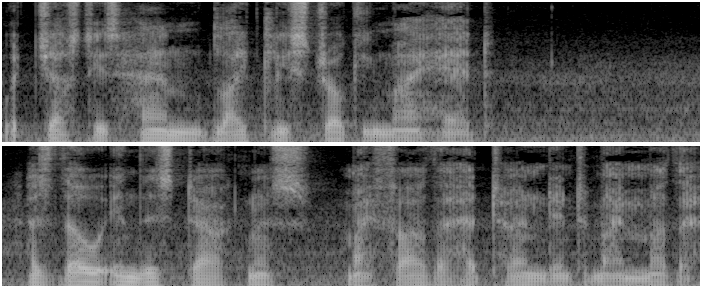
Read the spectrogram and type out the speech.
with just his hand lightly stroking my head as though in this darkness my father had turned into my mother.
